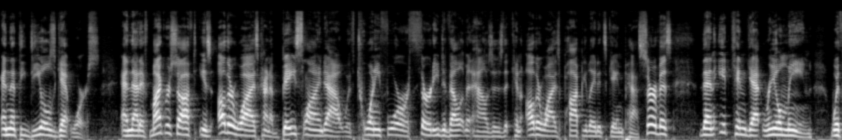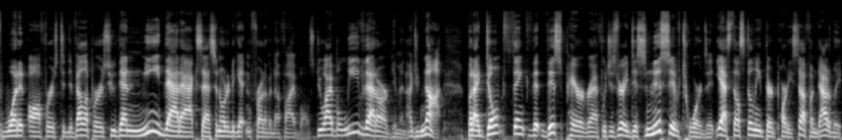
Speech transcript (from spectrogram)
and that the deals get worse. And that if Microsoft is otherwise kind of baselined out with 24 or 30 development houses that can otherwise populate its Game Pass service, then it can get real mean with what it offers to developers who then need that access in order to get in front of enough eyeballs. Do I believe that argument? I do not. But I don't think that this paragraph, which is very dismissive towards it, yes, they'll still need third party stuff, undoubtedly.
